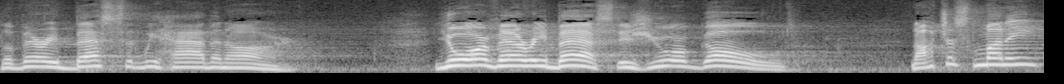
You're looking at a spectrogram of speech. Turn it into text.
the very best that we have in our. Your very best is your gold, not just money,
